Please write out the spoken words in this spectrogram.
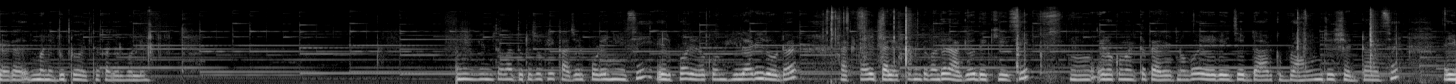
জায়গায় মানে দুটো এতে কাজল বললে আমি কিন্তু আমার দুটো চোখে কাজল পরে নিয়েছি। এরপর এরকম হিলারি রোডার একটা এই প্যালেটটা আমি তোমাদের আগেও দেখিয়েছি। এরকম একটা প্যালেট নেব। এর এই যে ডার্ক ব্রাউন যে শেডটা আছে, এই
